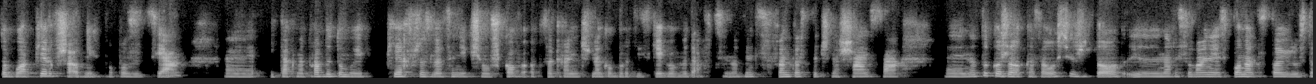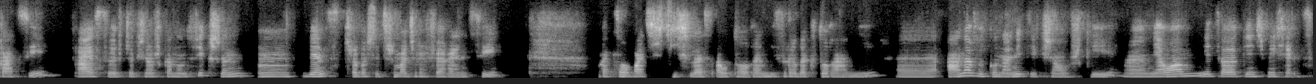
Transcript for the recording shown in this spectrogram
to była pierwsza od nich propozycja. I tak naprawdę to moje pierwsze zlecenie książkowe od zagranicznego brytyjskiego wydawcy. No więc fantastyczna szansa E, no tylko, że okazało się, że do y, narysowania jest ponad 100 ilustracji, a jest to jeszcze książka non-fiction, mm, więc trzeba się trzymać referencji, pracować ściśle z autorem i z redaktorami, e, a na wykonanie tej książki e, miałam niecałe 5 miesięcy.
